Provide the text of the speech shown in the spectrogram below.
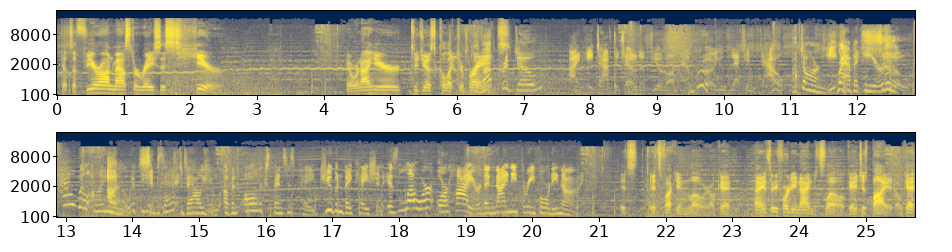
Because the Furon Master Race is here. Yeah, we're not here to just collect your brains. Give up, brains. Crypto. I'd hate to have to tell the Furon Emperor you've let him down. Darn He rabbit be ears. So How will I know if the exact value of an all expenses paid Cuban vacation is lower or higher than 93.49? It's it's fucking lower, okay? 93.49 it's low, okay? Just buy it, okay?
